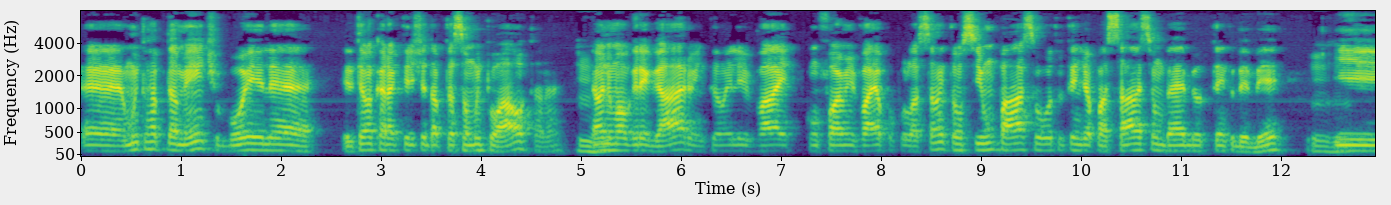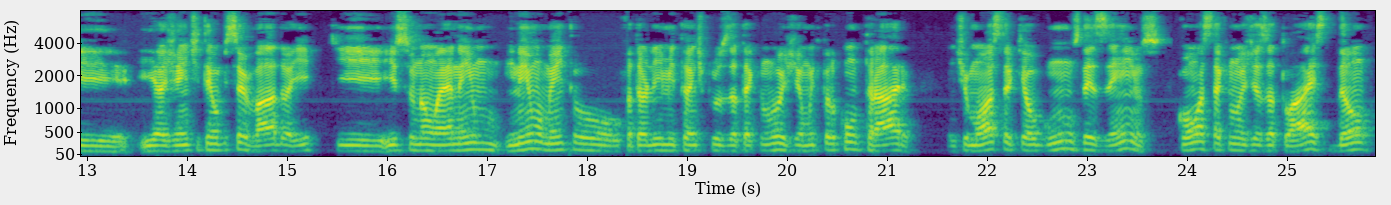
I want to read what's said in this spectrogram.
é, muito rapidamente, o boi ele é ele tem uma característica de adaptação muito alta, né? Uhum. É um animal gregário, então ele vai conforme vai a população. Então, se um passa, o outro tende a passar. Se um bebe, o outro tenta beber. Uhum. E, e a gente tem observado aí que isso não é nenhum, em nenhum momento o fator limitante para o uso da tecnologia, muito pelo contrário. A gente mostra que alguns desenhos com as tecnologias atuais dão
